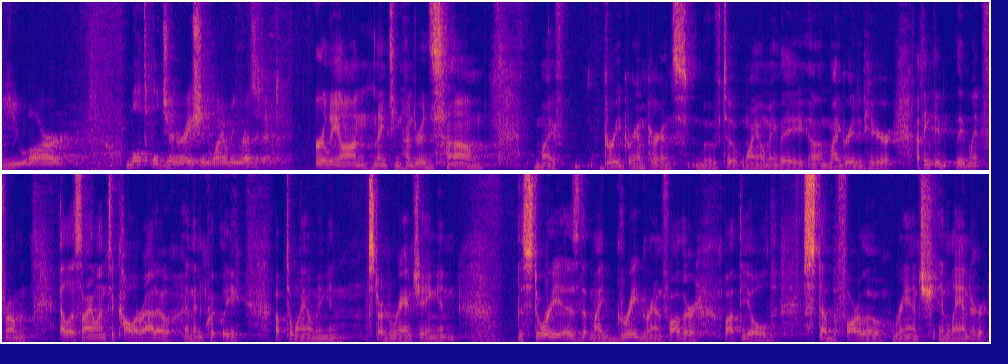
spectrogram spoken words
you are multiple generation Wyoming resident. Early on, 1900s, um, my great grandparents moved to Wyoming. They uh, migrated here. I think they, they went from Ellis Island to Colorado and then quickly up to Wyoming and started ranching. And the story is that my great grandfather bought the old Stub Farlow Ranch in Lander.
